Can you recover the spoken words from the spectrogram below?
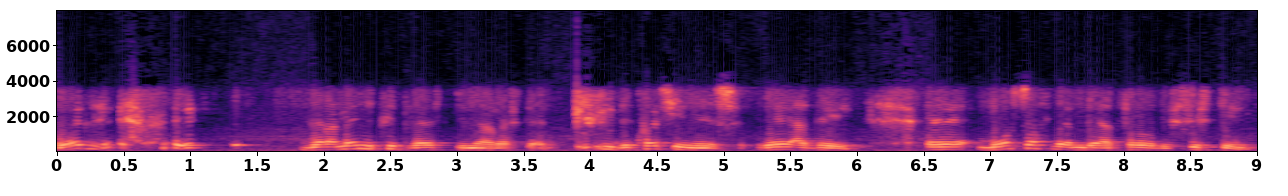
Well, it, there are many people that have been arrested. the question is, where are they? Uh, most of them, they are through the system.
